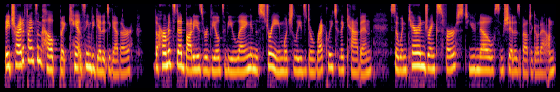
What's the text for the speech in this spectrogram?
They try to find some help but can't seem to get it together. The hermit's dead body is revealed to be laying in the stream, which leads directly to the cabin, so when Karen drinks first, you know some shit is about to go down.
